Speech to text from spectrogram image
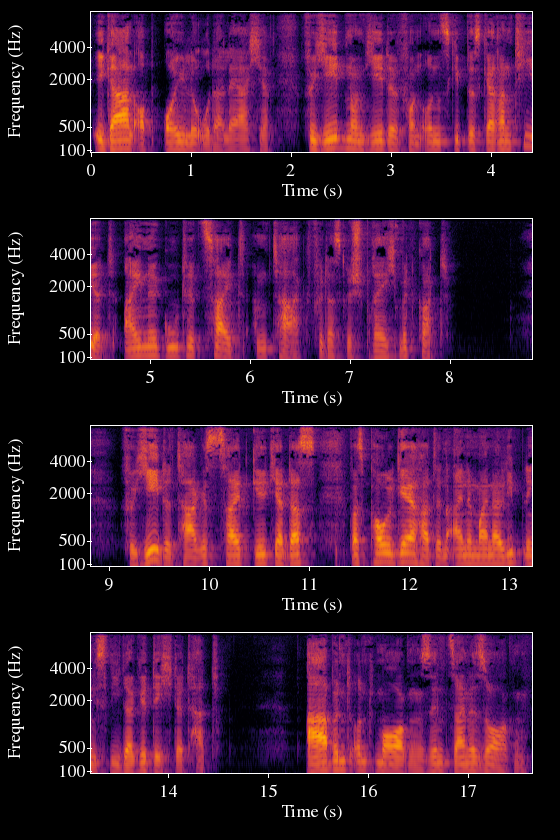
egal ob Eule oder Lerche, für jeden und jede von uns gibt es garantiert eine gute Zeit am Tag für das Gespräch mit Gott. Für jede Tageszeit gilt ja das, was Paul Gerhard in einem meiner Lieblingslieder gedichtet hat. Abend und Morgen sind seine Sorgen,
